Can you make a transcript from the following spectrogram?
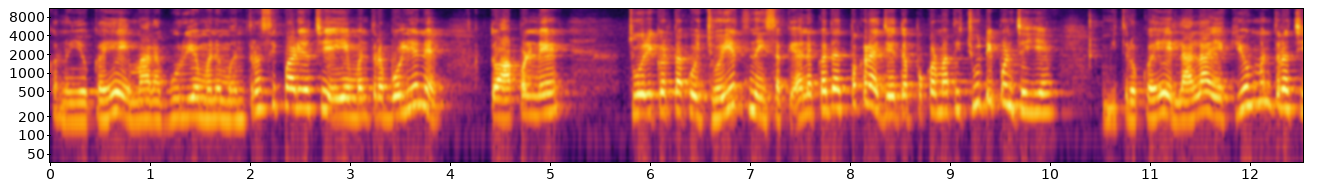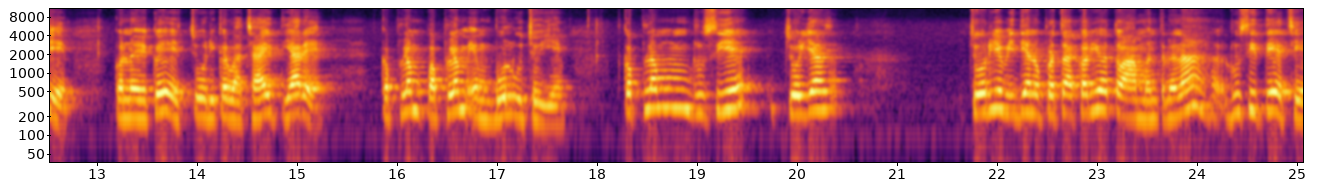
કનૈયો કહે, મારા ગુરુએ મને મંત્ર શીખવાડ્યો છે. એ મંત્ર બોલીએ ને તો આપણને ચોરી કરતાં કોઈ જોઈ જ નહીં શકે અને કદાચ પકડાઈ જાય તો પકડમાંથી છૂટી પણ જઈએ. મિત્રો કહે, લાલા, એક યોગ મંત્ર છે. કનોએ કહે, ચોરી કરવા જાય ત્યારે કફલમ કફલમ એમ બોલવું જોઈએ. કફલમ ઋષિએ ચોર્યા ચોર્ય વિદ્યાનો પ્રચાર કર્યો હતો આ મંત્રના ઋષિ તે છે.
